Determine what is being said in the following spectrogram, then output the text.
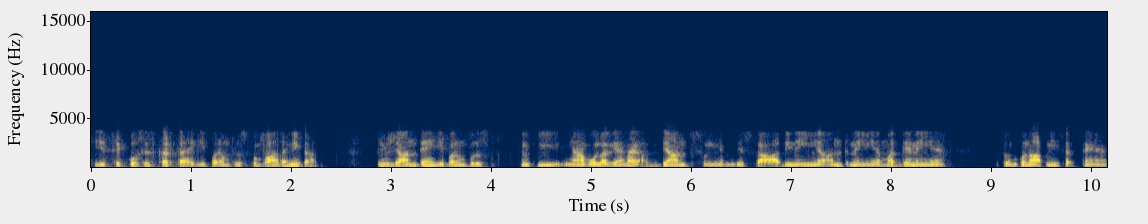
कि जिससे कोशिश करता है कि परम पुरुष को बांधने का तो जानते हैं कि परम पुरुष, क्योंकि यहाँ बोला गया ना अध्यांत शून्य जिसका आदि नहीं है, अंत नहीं है, मध्य नहीं है तो उनको नाप नहीं सकते हैं।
